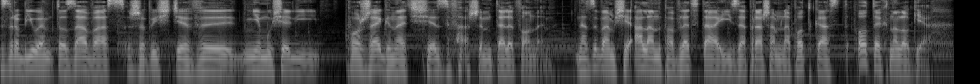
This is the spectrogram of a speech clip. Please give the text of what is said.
Zrobiłem to za was, żebyście wy nie musieli pożegnać się z waszym telefonem. Nazywam się Alan Pawletta i zapraszam na podcast o technologiach.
